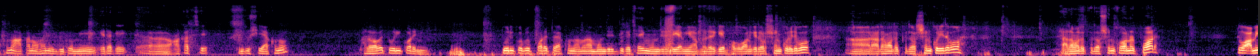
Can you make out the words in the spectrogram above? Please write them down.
এখনও আঁকানো হয়নি। দুটো মেয়ে এটাকে আঁকাচ্ছে, কিন্তু সে এখনও ভালোভাবে তৈরি করেনি। তৈরি করবে, পরে তো এখন আমরা মন্দিরের দিকে চাই মন্দিরে দিয়ে আমি আপনাদেরকে ভগবানকে দর্শন করে দেবো রাধা মাধবকে দর্শন করিয়ে দেবো। রাধা মাধবকে দর্শন করানোর পর, তো আমি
